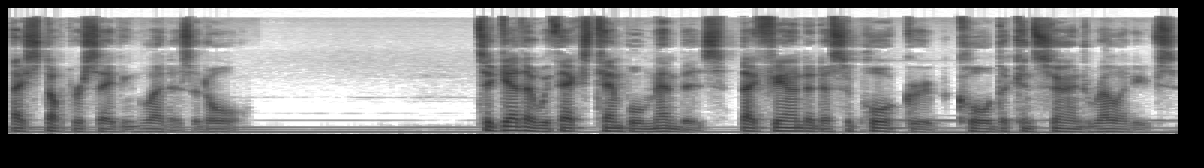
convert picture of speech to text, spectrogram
they stopped receiving letters at all. Together with ex Temple members, they founded a support group called the Concerned Relatives.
